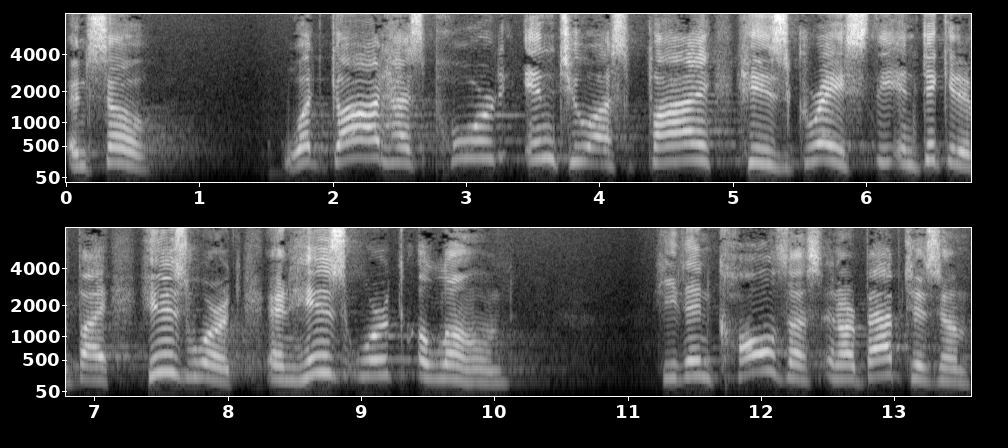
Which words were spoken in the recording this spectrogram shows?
And so, what God has poured into us by His grace, the indicative, by His work and His work alone, he then calls us in our baptism,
